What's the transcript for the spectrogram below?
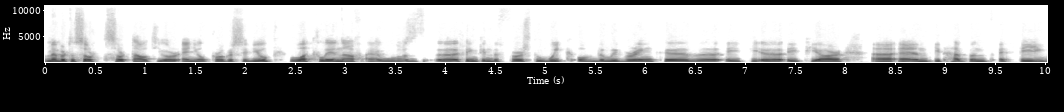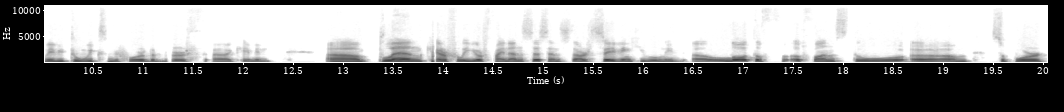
Remember to sort, sort out your annual progress review. Luckily enough, I was, uh, I think, in the first week of delivering uh, the AP, uh, APR, uh, and it happened, I think, maybe two weeks before the birth came in. Uh, plan carefully your finances and start saving. You will need a lot of, of funds to um, support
